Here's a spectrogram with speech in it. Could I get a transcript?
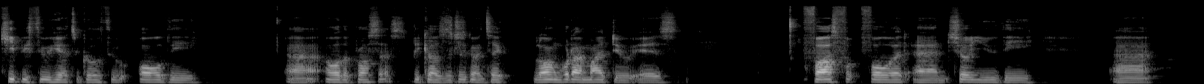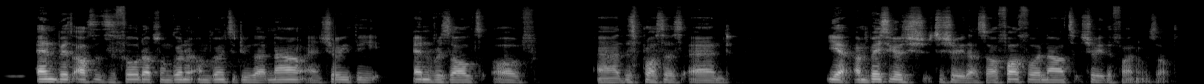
keep you through here to go through all the uh, all the process because it's just going to take long, what I might do is fast forward and show you the uh, end bit after this is filled up. So I'm going to I'm going to do that now and show you the end result of uh, this process. And yeah, I'm basically going to show you that. So I'll fast forward now to show you the final result.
